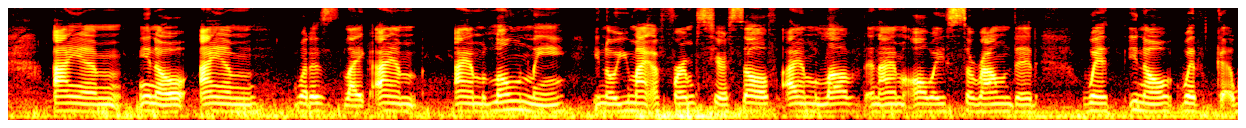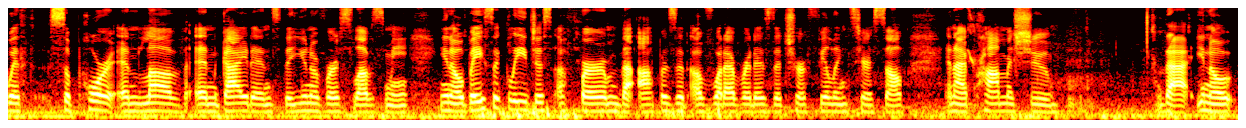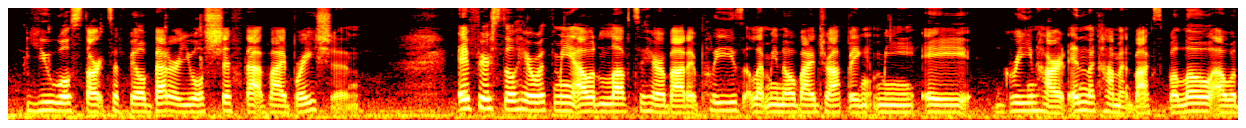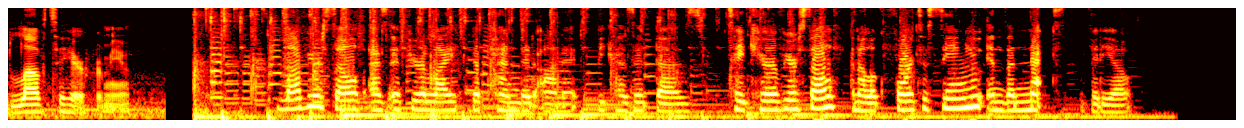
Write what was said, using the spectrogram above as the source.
I am, you know, I am what is like I am I am lonely. You know, you might affirm to yourself, I am loved and I am always surrounded with you know with with support and love and guidance. The universe loves me. You know basically just affirm the opposite of whatever it is that you're feeling to yourself. And i promise you that you know you will start to feel better. You will shift that vibration if you're still here with me, I would love to hear about it. Please let me know by dropping me a green heart in the comment box below. I would love to hear from you. Love yourself as if your life depended on it because it does. Take care of yourself, and I look forward to seeing you in the next video.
